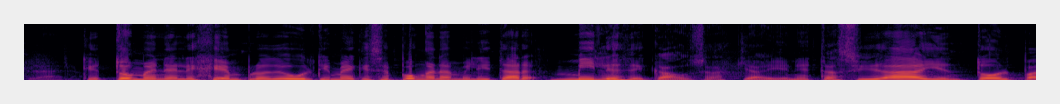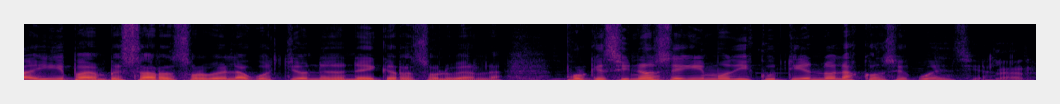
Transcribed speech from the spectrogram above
Claro. que tomen el ejemplo de última y que se pongan a militar miles de causas que hay en esta ciudad y en todo el país para empezar a resolver la cuestión de donde hay que resolverla. Porque si no, seguimos discutiendo las consecuencias. Claro.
